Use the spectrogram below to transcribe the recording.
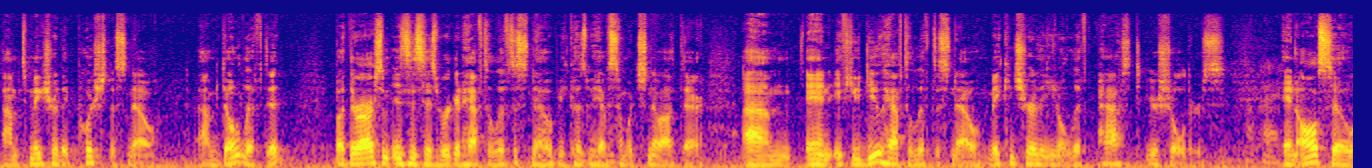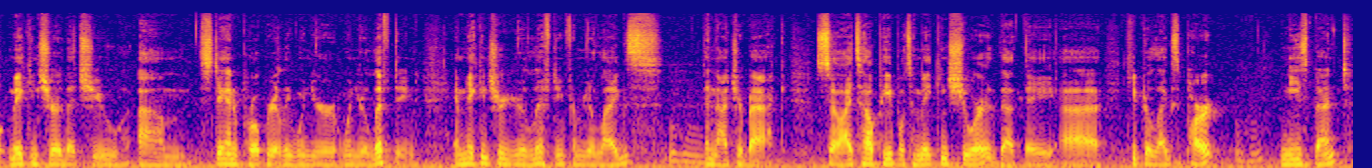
um, to make sure they push the snow. Um, don't lift it, but there are some instances where we're going to have to lift the snow because we have so much snow out there. Um, and if you do have to lift the snow, making sure that you don't lift past your shoulders. Okay. And also making sure that you um, stand appropriately when you're when you're lifting, and making sure you're lifting from your legs mm -hmm. and not your back. So I tell people to making sure that they uh, keep your legs apart, mm -hmm. knees bent,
